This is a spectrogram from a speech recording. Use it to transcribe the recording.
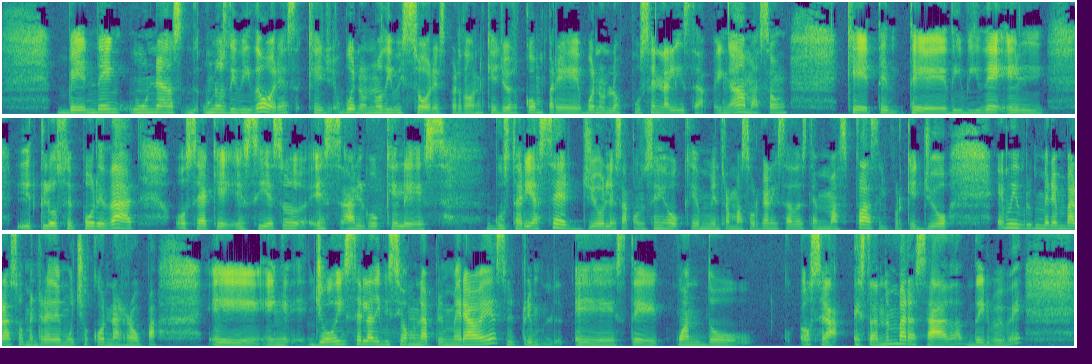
venden unas, unos dividores que bueno no divisores perdón que yo compré bueno los puse en la lista en Amazon que te, te divide el, el closet por edad o sea que si eso es algo que les gustaría hacer, yo les aconsejo que mientras más organizado esté más fácil, porque yo en mi primer embarazo me enredé mucho con la ropa. Eh, en, yo hice la división la primera vez, el este, cuando o sea, estando embarazada del bebé,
